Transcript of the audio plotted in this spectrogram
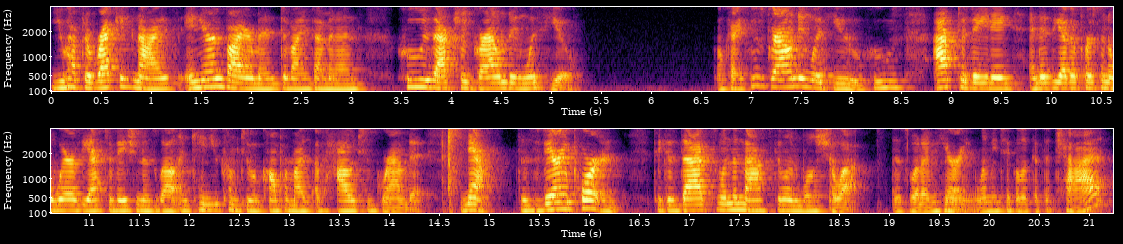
you have to recognize in your environment, divine feminines, who is actually grounding with you. Okay, who's grounding with you? Who's activating? And is the other person aware of the activation as well? And can you come to a compromise of how to ground it? Now, this is very important because that's when the masculine will show up, is what I'm hearing. Let me take a look at the chat.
